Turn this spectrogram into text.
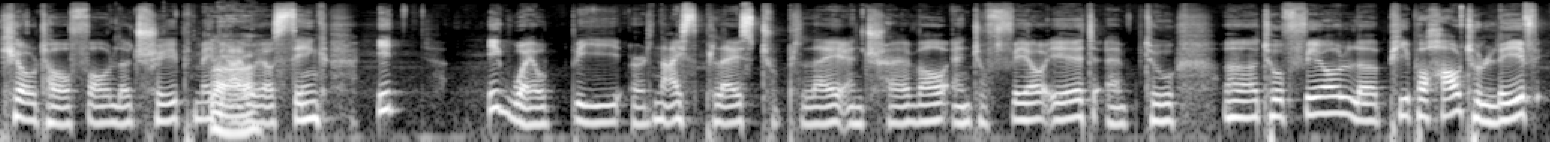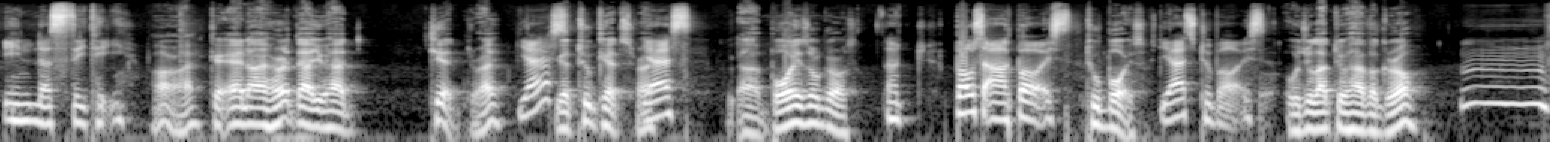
Kyoto for the trip. Maybe I will think it will be a nice place to play and travel and to feel it and to uh, to feel the people how to live in the city. All right. Okay. And I heard that you had kid, right? Yes. You got two kids, right? Yes. Uh, boys or girls? Uh, both are boys. Two boys. Yes, two boys. Would you like to have a girl? Mm,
